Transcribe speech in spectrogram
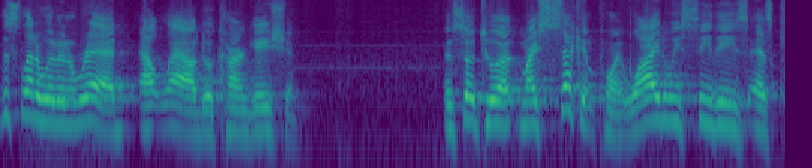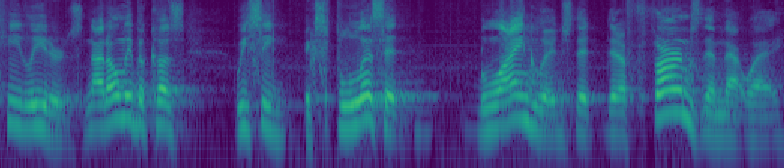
this letter would have been read out loud to a congregation. And so, to a, my second point, why do we see these as key leaders? Not only because we see explicit language that, that affirms them that way,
